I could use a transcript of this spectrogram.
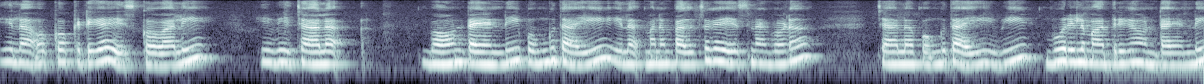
ఇలా ఒక్కొక్కటిగా వేసుకోవాలి. ఇవి చాలా బాగుంటాయండి. పొంగుతాయి. ఇలా మనం పలచగా వేసినా కూడా చాలా పొంగుతాయి. ఇవి బూరెల మాదిరిగా ఉంటాయండి.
